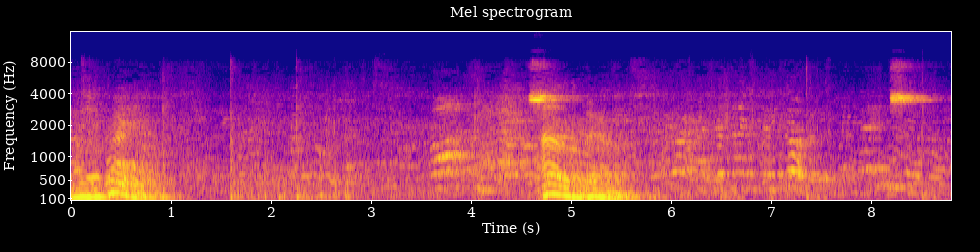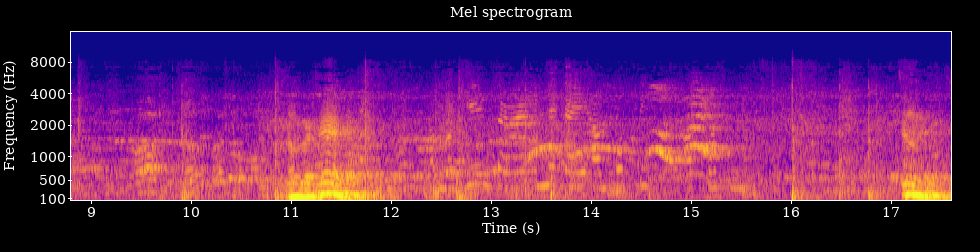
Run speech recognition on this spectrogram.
Number three. Out of bounds. Number ten. Two minutes.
